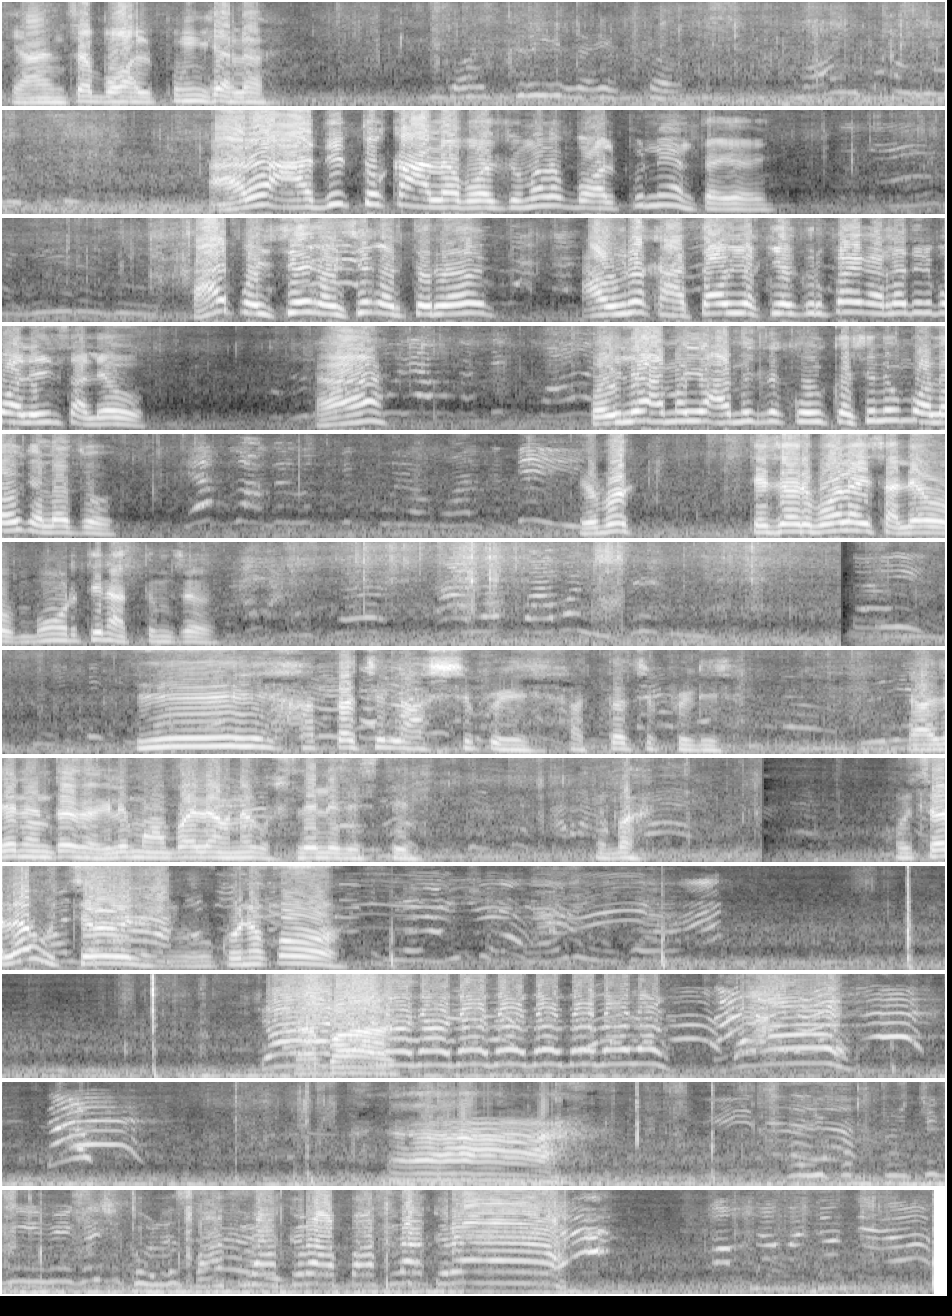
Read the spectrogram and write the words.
यांचा बॉल पण गेला. अरे आधीच तो काला बॉल तुम्हाला बॉल पण नाही आणता काय पैसे पैसे करतो रे. आवरा खाता एक एक रुपये घाला तरी बॉल येईन चाल्या हो. हा? पहिले आम्ही आम्ही कशाला बॉलावर केला तो? हे बघ ते जर बॉल आहे चाल्या हो मूर्ती ना तुमचं. ही आत्ताची लास्टची पिढी आत्ताची पिढी. याच्यानंतर सगळे मोबाईल लावणं घुसलेले दिसतील. हे बघ. उचल हं, उचल. हुकू नको. हेलिकॉप्टरची वेगळं शिकवलं पाच लाख करा पाच लाख करा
